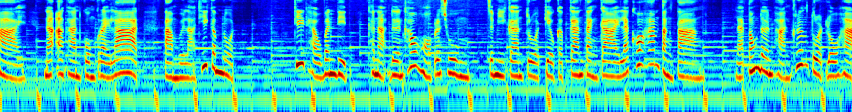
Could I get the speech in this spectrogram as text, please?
ถ่าย ณอาคารกงไกรลาดตามเวลาที่กำหนด ที่แถวบัณฑิตขณะเดินเข้าหอประชุม จะมีการตรวจเกี่ยวกับการแต่งกายและข้อห้ามต่างๆ และต้องเดินผ่านเครื่องตรวจโลหะ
